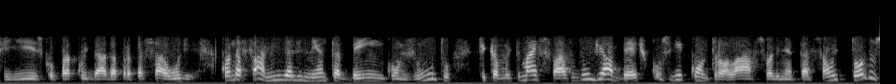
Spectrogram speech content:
físico, para cuidar da própria saúde. Quando a família alimenta bem em conjunto, fica muito mais fácil de um diabético conseguir controlar a sua alimentação e todos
